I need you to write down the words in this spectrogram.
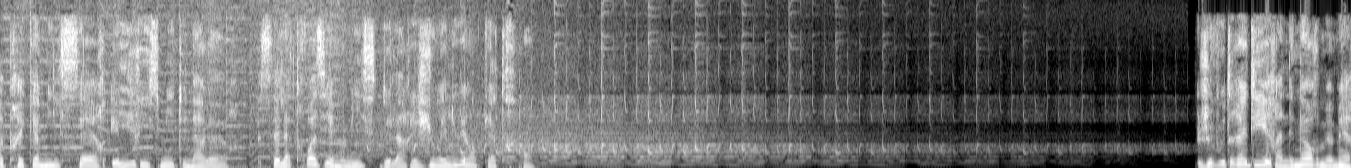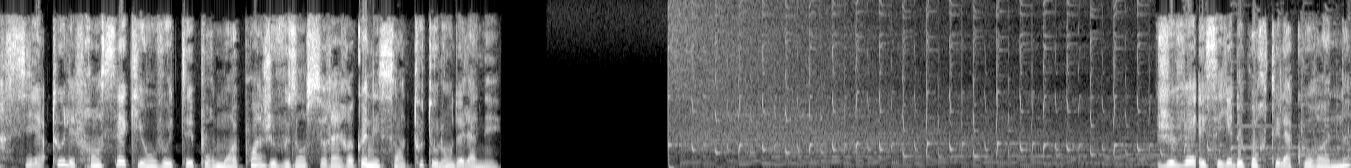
Après Camille Serre et Iris Mittenauer, c'est la troisième Miss de la région élue en 4 ans. Je voudrais dire un énorme merci à tous les Français qui ont voté pour moi. Je vous en serai reconnaissant tout au long de l'année. Je vais essayer de porter la couronne,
